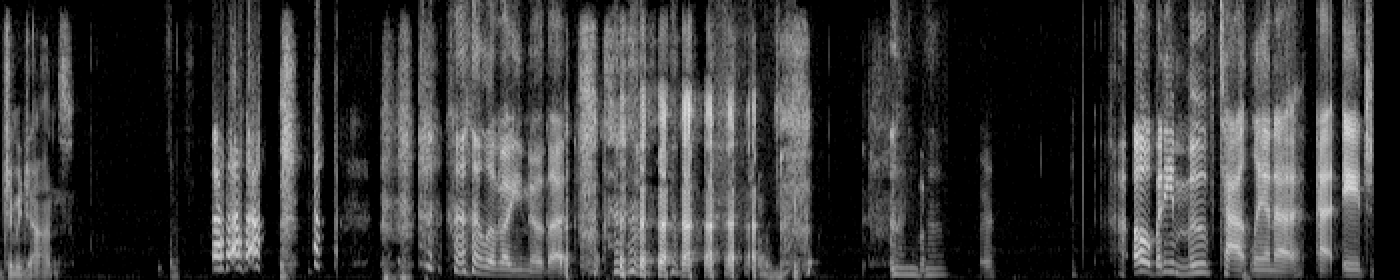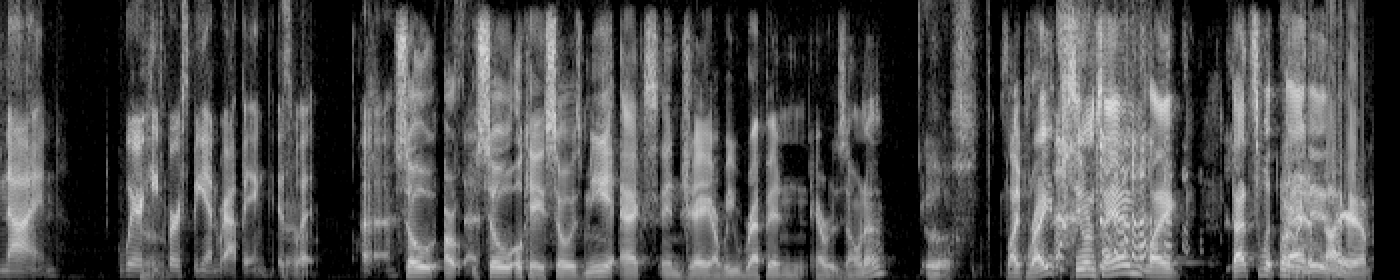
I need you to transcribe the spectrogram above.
Jimmy John's. I love how you know that. Mm-hmm. oh, but he moved to Atlanta at age nine, where he first began rapping. Is Yeah. what. Uh, so, are, Set. so okay. So is me, X, and Jay? Are we repping Arizona? Ugh. Like, right? See what I'm saying? like, that's what that is, I am.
